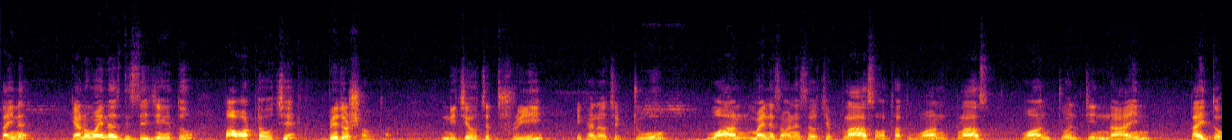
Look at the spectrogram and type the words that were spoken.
তাই না? কেন মাইনাস দিছি? যেহেতু পাওয়ারটা হচ্ছে বেজোর সংখ্যা। নিচে হচ্ছে থ্রি এখানে হচ্ছে টু ওয়ান মাইনাস মাইনাসে হচ্ছে প্লাস অর্থাৎ one plus one twenty nine তাই তো?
